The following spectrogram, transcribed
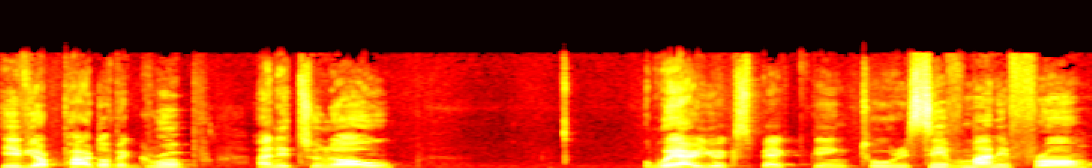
If you're part of a group, I need to know where you're expecting to receive money from,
